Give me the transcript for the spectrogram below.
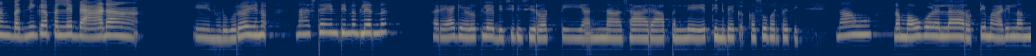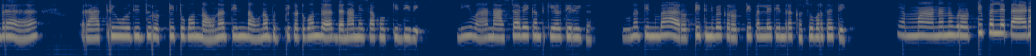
ನಂಗೆ ಬದ್ನಿಕಾಯಿ ಪಲ್ಯ ಬೇಡ. ಏನು ಹುಡುಗರ ಏನೋ? ನಾಷ್ಟ ಏನು ತಿನ್ನದ್ಲಿ ಅದನ್ನ ಸರಿಯಾಗಿ ಹೇಳತ್ಲೆ ಬಿಸಿ ಬಿಸಿ ರೊಟ್ಟಿ, ಅನ್ನ, ಸಾರ ಪಲ್ಯ ತಿನ್ಬೇಕು, ಕಸು ಬರ್ತೈತಿ. ನಾವು ನಮ್ಮ ಅವುಗಳೆಲ್ಲ ರೊಟ್ಟಿ ಮಾಡಿಲ್ಲ ಅಂದ್ರೆ ರಾತ್ರಿ ಉಳಿದಿದ್ದು ರೊಟ್ಟಿ ತಗೊಂಡು ಅವನ ತಿಂದು ಅವನ ಬುತ್ತಿ ಕಟ್ಕೊಂಡು ದನ ಮೇಸಾಕ್ ಹೋಗಿದ್ದೀವಿ ನೀವ ನಾಷ್ಟ ಬೇಕಂತ ಕೇಳ್ತೀರಿ ಈಗ. ಇವನ ತಿನ್ಬಾ, ರೊಟ್ಟಿ ತಿನ್ಬೇಕು, ರೊಟ್ಟಿ ಪಲ್ಯ ತಿಂದ್ರೆ ಕಸು ಬರ್ತೈತಿ. ಅಮ್ಮ ನನಗೆ ರೊಟ್ಟಿ ಪಲ್ಯ ಬೇಡ.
